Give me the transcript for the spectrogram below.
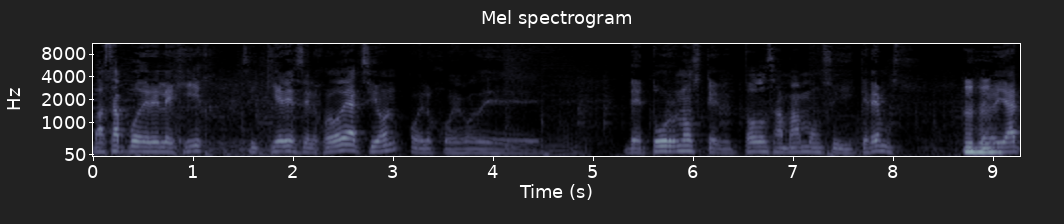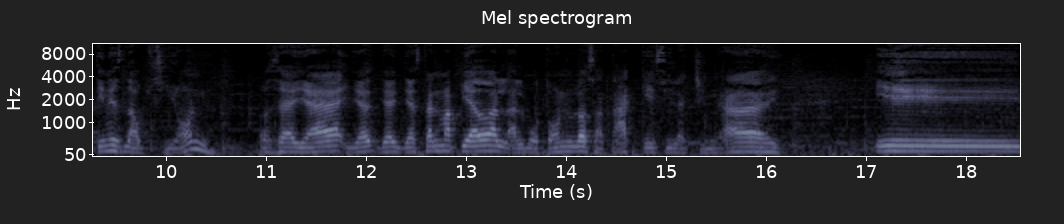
vas a poder elegir si quieres el juego de acción o el juego de, de turnos que todos amamos y queremos. Pero ya tienes la opción. O sea, ya, ya, ya, ya están mapeados al, al botón los ataques y la chingada. Y, y,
